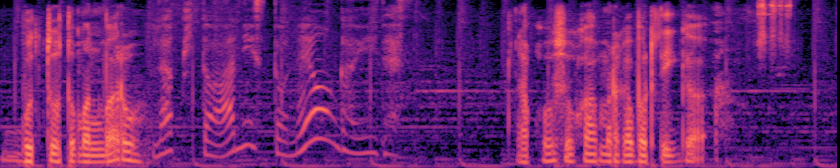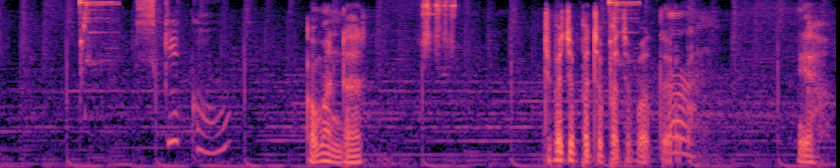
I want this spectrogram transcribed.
butuh teman baru. Aku suka mereka bertiga. Komandan, cepat cepat cepat cepat. Hmm. Ya.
